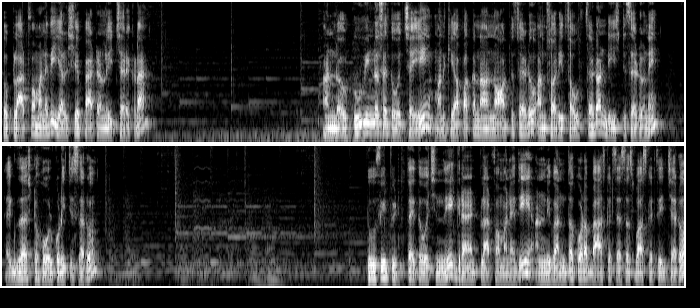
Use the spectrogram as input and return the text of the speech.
సో ప్లాట్ఫామ్ అనేది ఎల్ షేప్ ప్యాటర్న్లో ఇచ్చారు ఇక్కడ. అండ్ టూ విండోస్ అయితే వచ్చాయి. మనకి ఆ పక్కన north side and sorry south side and east side అని ఎగ్జాస్ట్ హోల్ కూడా ఇచ్చేసారు. టూ ఫీట్ విడ్త్ అయితే వచ్చింది గ్రానైట్ ప్లాట్ఫామ్ అనేది. అండ్ ఇవంతా కూడా బాస్కెట్స్ ఎస్ఎస్ బాస్కెట్స్ ఇచ్చారు.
